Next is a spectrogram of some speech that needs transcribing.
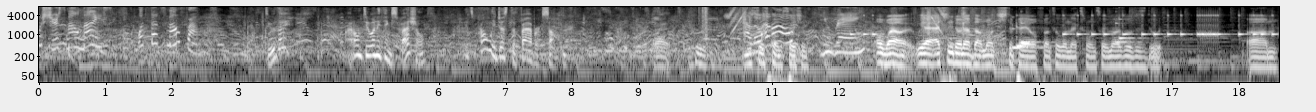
Your sure smell nice. What's that smell from? Do they? I don't do anything special. It's probably just the fabric softener. Alright, cool. Hello, hello! conversation. You rang? Oh wow, we actually don't have that much to pay off until the next one, so we might as well just do it. Um.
